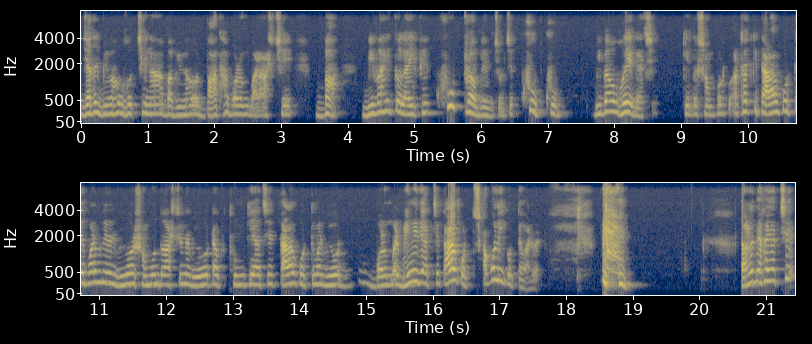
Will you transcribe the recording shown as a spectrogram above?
যাদের বিবাহ হচ্ছে না বা বিবাহের বাধা বরংবার আসছে বা বিবাহিত লাইফে খুব প্রবলেম চলছে, খুব খুব, বিবাহ হয়ে গেছে, কিন্তু সম্পর্ক, অর্থাৎ কি তারাও করতে পারবে? যাদের বিবাহ সম্বন্ধ আসছে না, বিবাহটা থমকে আছে, তারাও করতে পারবে, বিবাহ বরংবার ভেঙে যাচ্ছে, তারাও করতে সকলেই করতে পারবে। তাহলে দেখা যাচ্ছে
